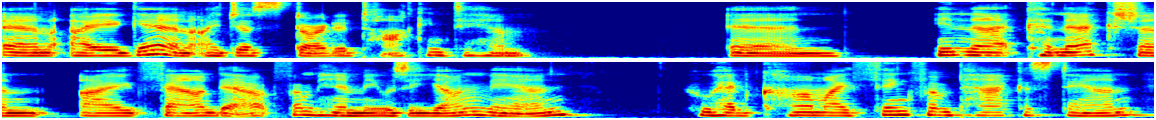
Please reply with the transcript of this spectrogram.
And I, again, I just started talking to him. And in that connection, I found out from him he was a young man who had come, I think, from Pakistan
